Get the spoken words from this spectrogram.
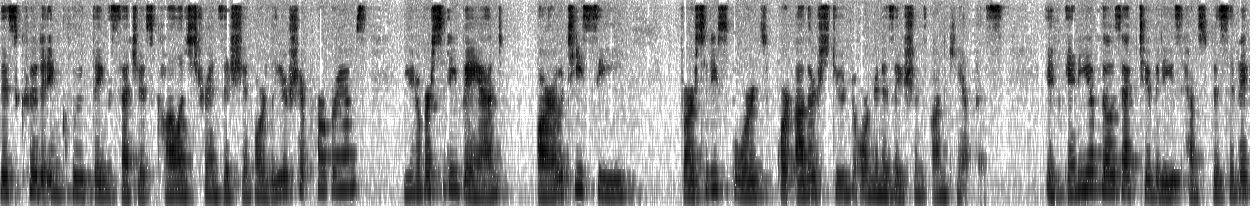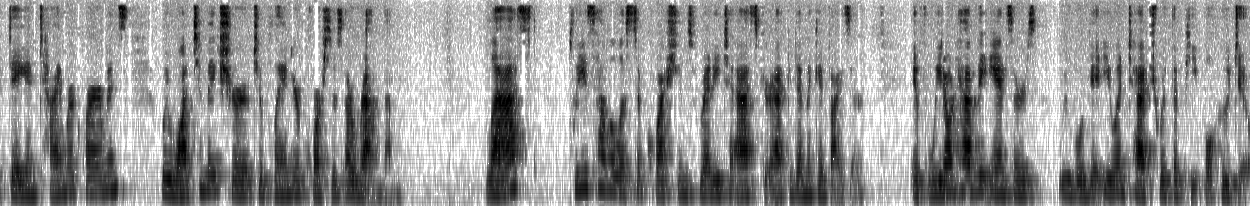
This could include things such as college transition or leadership programs, university band, ROTC, varsity sports, or other student organizations on campus. If any of those activities have specific day and time requirements, we want to make sure to plan your courses around them. Last, please have a list of questions ready to ask your academic advisor. If we don't have the answers, we will get you in touch with the people who do.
